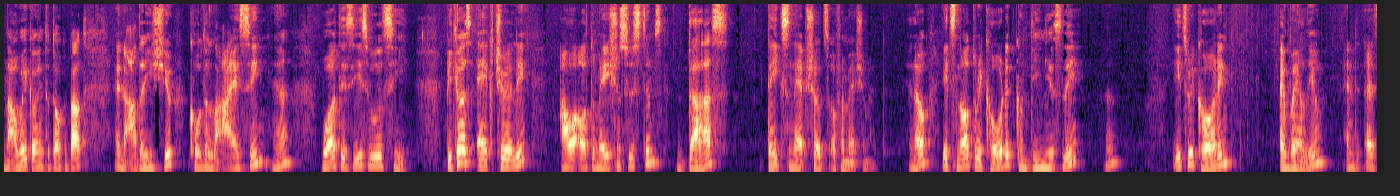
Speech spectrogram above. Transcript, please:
Now we're going to talk about another issue called aliasing what this? Is we'll see. Because actually our automation systems does take snapshots of a measurement you know, it's not recorded continuously. It's recording a value and a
